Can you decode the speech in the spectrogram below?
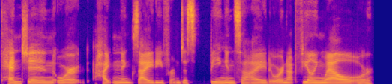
tension or heightened anxiety from just being inside or not feeling well or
